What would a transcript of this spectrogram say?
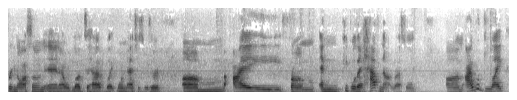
freaking awesome, and I would love to have like more matches with her. Um, I from and people that have not wrestled, um, I would like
